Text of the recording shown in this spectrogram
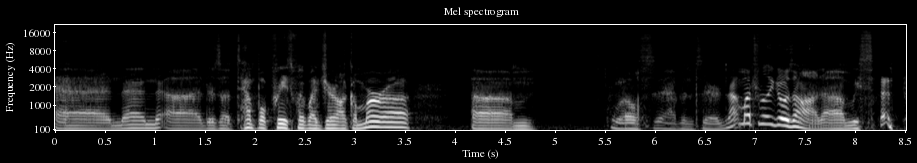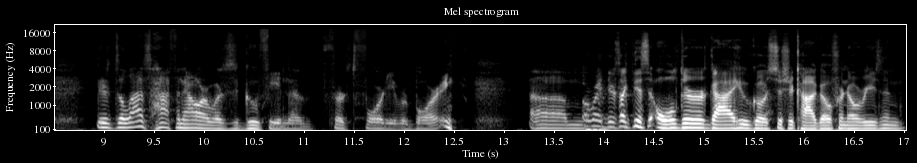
And then uh, there's a temple priest played by Jerry Nakamura. Um, what else happens there? Not much really goes on. Um, we said there's the last half an hour was goofy, and the first forty were boring. Um, Oh right, there's like this older guy who goes to Chicago for no reason.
